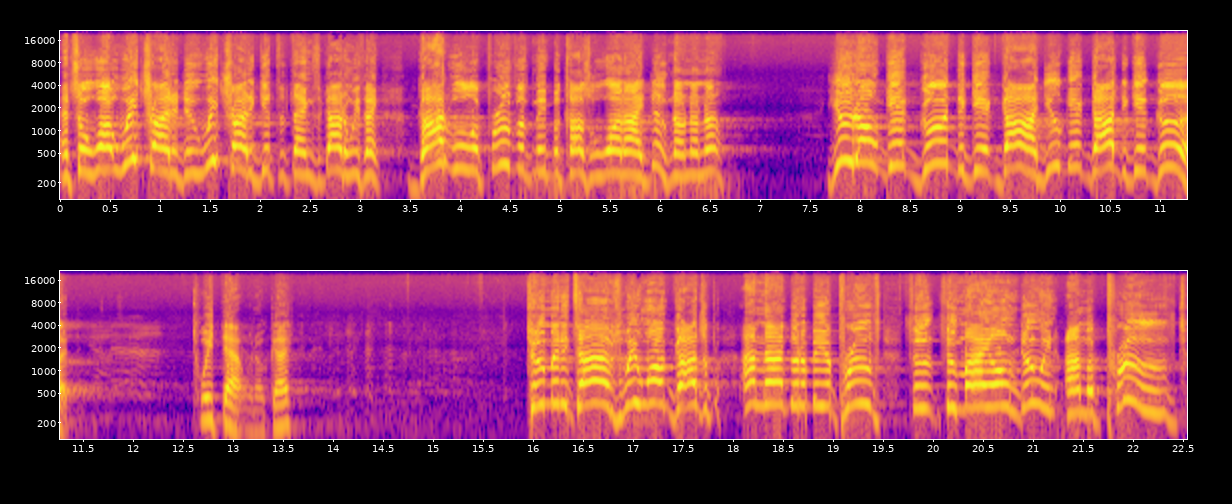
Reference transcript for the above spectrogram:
And so, what we try to do, we try to get the things of God, and we think, God will approve of me because of what I do. No, no, no. You don't get good to get God, you get God to get good. Tweet that one, okay? Too many times we want God's I'm not going to be approved through, through my own doing. I'm approved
